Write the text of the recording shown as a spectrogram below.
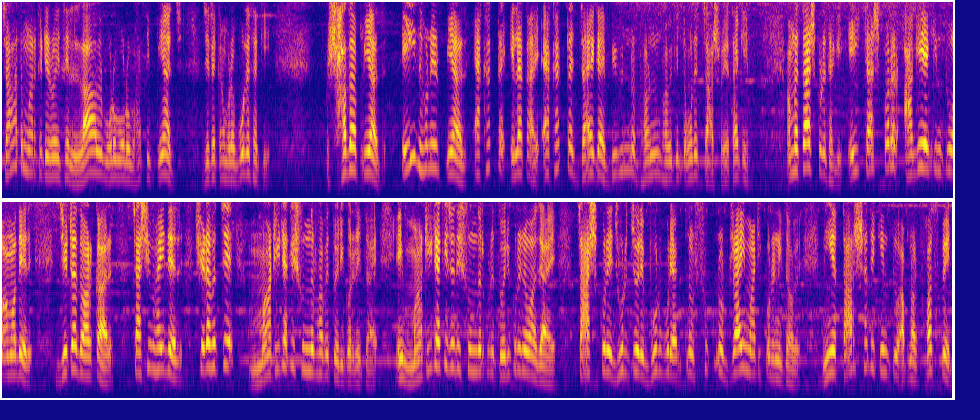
জাত মার্কেটে রয়েছে, লাল, বড় বড় ভাতি পেঁয়াজ, যেটাকে আমরা বলে থাকি, সাদা পেঁয়াজ, এই ধরনের পেঁয়াজ এক একটা এলাকায়, এক একটা জায়গায় বিভিন্ন ধরনভাবে কিন্তু আমাদের চাষ হয়ে থাকে। আমরা চাষ করে থাকি। এই চাষ করার আগে কিন্তু আমাদের যেটা দরকার চাষি ভাইদের, সেটা হচ্ছে মাটিটাকে সুন্দরভাবে তৈরি করে নিতে হয়। এই মাটিটাকে যদি সুন্দর করে তৈরি করে নেওয়া যায়, চাষ করে ঝুরঝুরে ভুরভুরে একদম শুকনো ড্রাই মাটি করে নিতে হবে। নিয়ে তার সাথে কিন্তু আপনার ফসফেট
